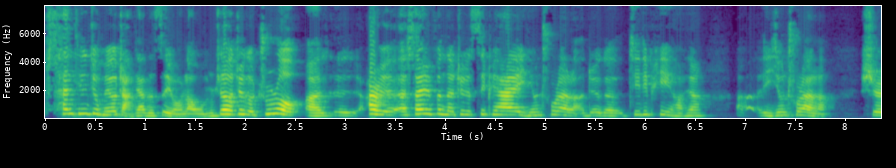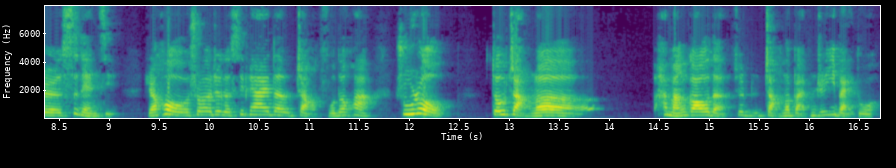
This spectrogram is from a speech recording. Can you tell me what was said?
餐厅就没有涨价的自由了？我们知道这个猪肉啊，呃，二月呃三月份的这个 CPI 已经出来了，这个 GDP 好像呃已经出来了，是四点几。然后说这个 CPI 的涨幅的话，猪肉都涨了还蛮高的，就涨了百分之一百多。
